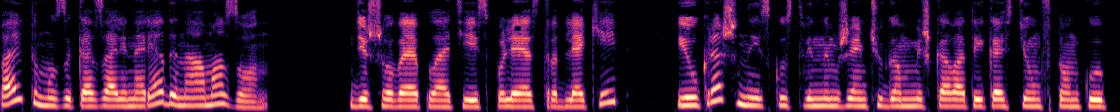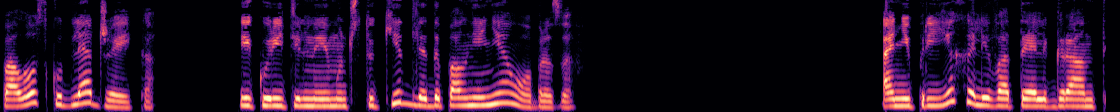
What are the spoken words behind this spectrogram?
поэтому заказали наряды на Амазон. Дешевое платье из полиэстера для Кейт и украшенный искусственным жемчугом мешковатый костюм в тонкую полоску для Джейка и курительные мундштуки для дополнения образов. Они приехали в отель Гранд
